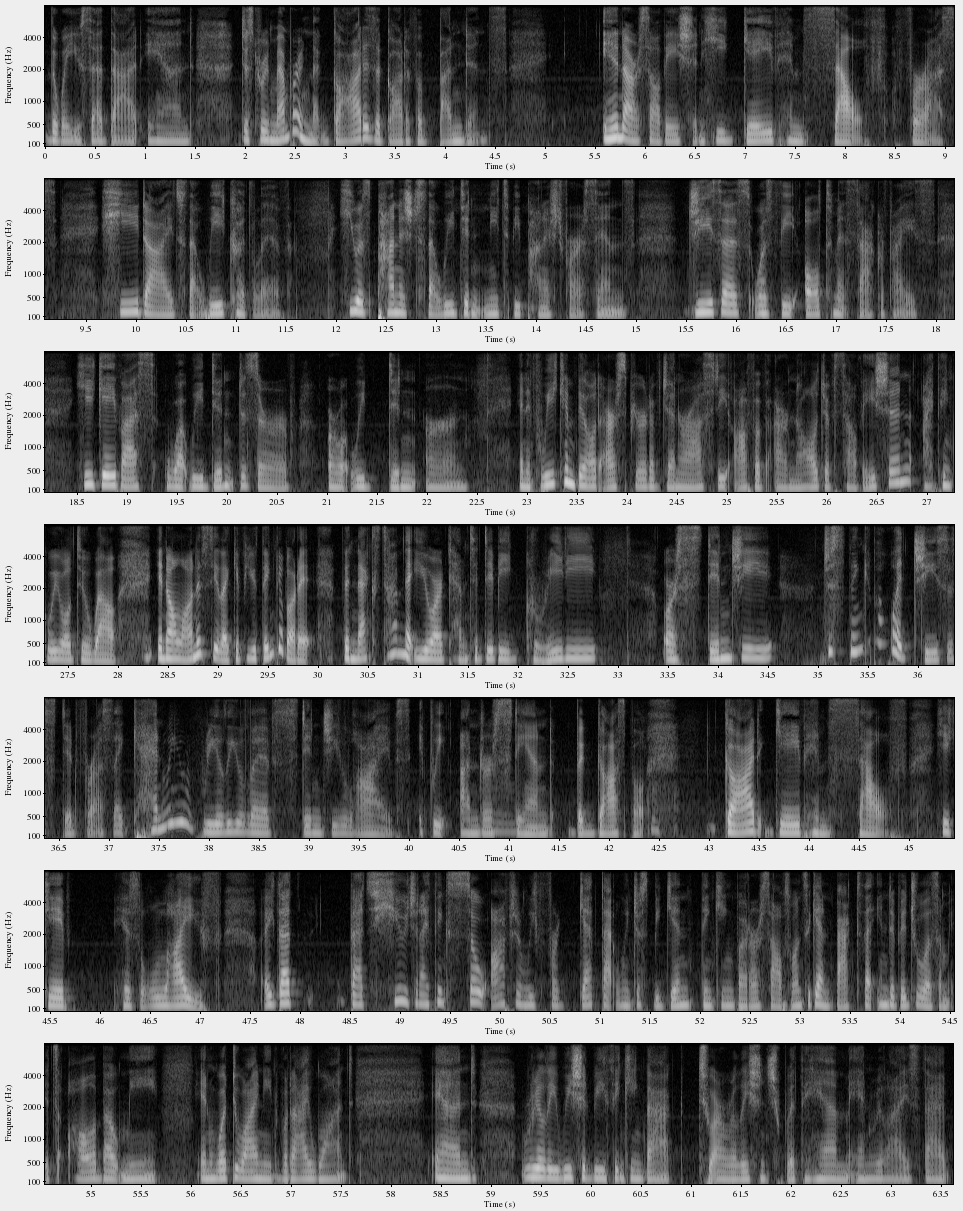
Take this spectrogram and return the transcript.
the way you said that, and just remembering that God is a God of abundance. In our salvation, He gave Himself for us. He died so that we could live. He was punished so that we didn't need to be punished for our sins. Jesus was the ultimate sacrifice. He gave us what we didn't deserve or what we didn't earn. And if we can build our spirit of generosity off of our knowledge of salvation, I think we will do well. In all honesty, like if you think about it, the next time that you are tempted to be greedy or stingy just think about what Jesus did for us. Like, can we really live stingy lives if we understand mm. the gospel? God gave himself, he gave his life. Like, that. That's huge. And I think so often we forget that when we just begin thinking about ourselves. Once again, back to that individualism. It's all about me and what do I need, what I want. And really, we should be thinking back to our relationship with Him and realize that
